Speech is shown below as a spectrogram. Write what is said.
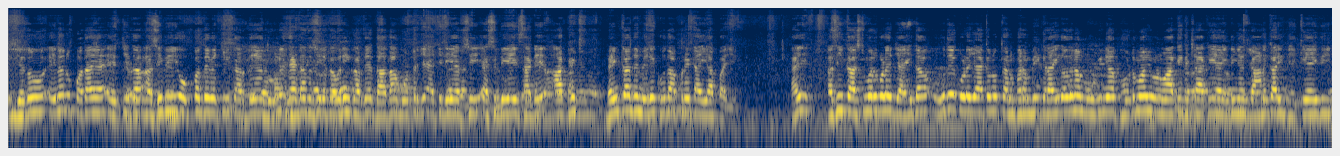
ਜਦੋਂ ਇਹਨਾਂ ਨੂੰ ਪਤਾ ਹੈ ਇਸ ਚੀਜ਼ ਦਾ ਅਸੀਂ ਵੀ ਓਪਨ ਦੇ ਵਿੱਚ ਵੀ ਕਰਦੇ ਆ ਦੋਨੇ ਸਾਈਡਾਂ ਤੋਂ ਅਸੀਂ ਰਿਕਵਰੀ ਕਰਦੇ ਆ ਦਾਦਾ ਮੋਟਰ ਚ ਐਚਡੀਐਫਸੀ ਐਸਬੀਆਈ ਸਾਡੇ 8 ਬੈਂਕਾਂ ਦੇ ਮੇਰੇ ਖੁਦ ਆਪਣੇ ਟਾਈ ਅਪ ਆ ਜੀ। ਹੈ ਜੀ? ਅਸੀਂ ਕਸਟਮਰ ਕੋਲੇ ਜਾਈਦਾ, ਉਹਦੇ ਕੋਲੇ ਜਾ ਕੇ ਉਹਨੂੰ ਕਨਫਰਮ ਵੀ ਕਰਾਈਦਾ, ਉਹਦੇ ਨਾਲ ਮੂਵੀ ਫੋਟੋਆਂ ਵੀ ਬਣਵਾ ਕੇ ਖਿਚਾ ਕੇ ਆਈਦੀਆਂ, ਜਾਣਕਾਰੀ ਦੇ ਕੇ ਆਈਦੀ,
